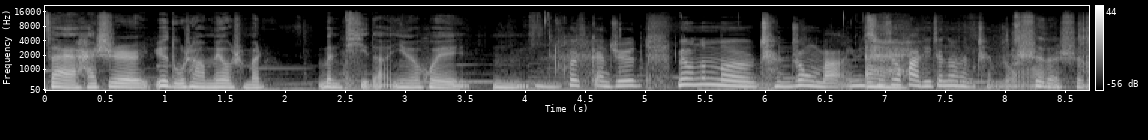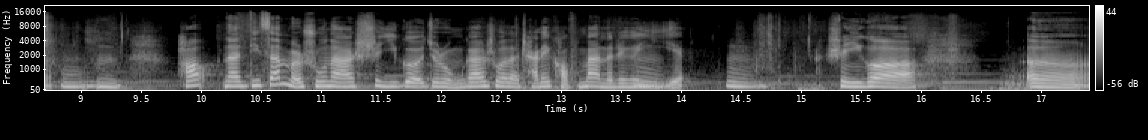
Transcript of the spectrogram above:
在，还是阅读上没有什么问题的，因为会，嗯，会感觉没有那么沉重吧？因为其实话题真的很沉重。是的，是的，嗯嗯。好，那第三本书呢，是一个就是我们刚才说的查理考夫曼的这个蚁，嗯，是一个，嗯，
